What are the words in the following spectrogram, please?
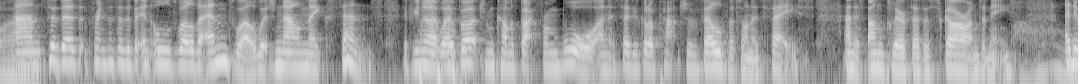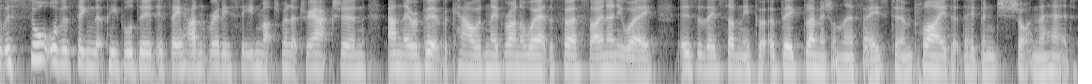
And so there's, for instance, there's a bit in All's Well that ends well, which now makes sense if you know it, where Bertram comes back from war and it says he's got a patch of velvet on his face and it's unclear if there's a scar underneath. And it was sort of a thing that people did if they hadn't really seen much military action and they were a bit of a coward and they'd run away at the first sign anyway, is that they'd suddenly put a big blemish on their face to imply that they'd been shot in the head.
